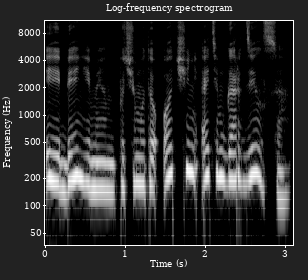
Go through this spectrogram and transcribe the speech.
И Бенjamin почему-то очень этим гордился.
